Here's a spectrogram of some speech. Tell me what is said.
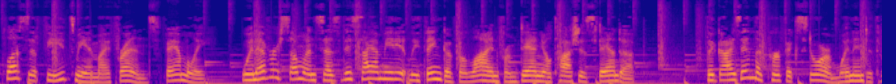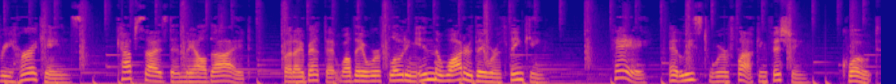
Plus it feeds me and my friends, family. Whenever someone says this I immediately think of the line from Daniel Tosh's stand-up. The guys in the perfect storm went into three hurricanes, capsized and they all died. But I bet that while they were floating in the water they were thinking, Hey, at least we're fucking fishing. Quote.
